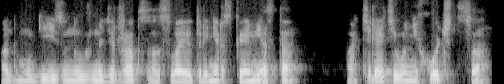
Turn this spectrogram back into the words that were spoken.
Адаму Гейзу нужно держаться за свое тренерское место, а терять его не хочется.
